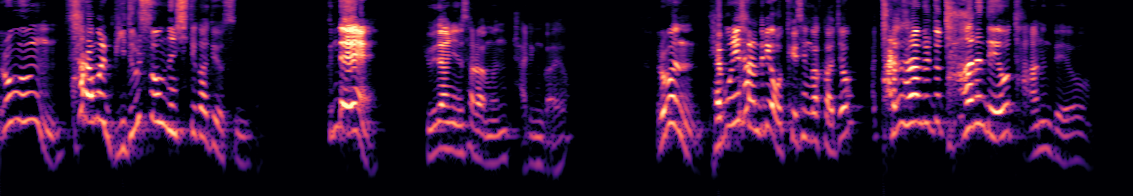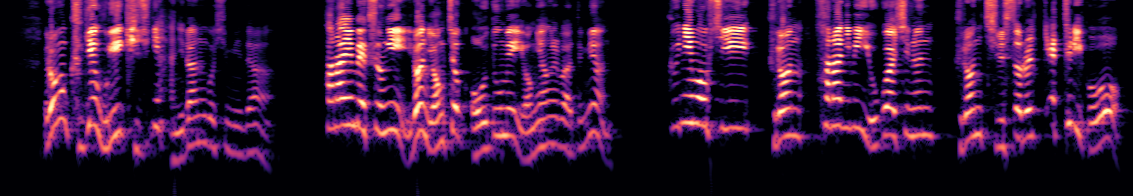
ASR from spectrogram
여러분, 사람을 믿을 수 없는 시대가 되었습니다. 근데 교회 다니는 사람은 다른가요? 여러분, 대부분의 사람들이 어떻게 생각하죠? 다른 사람들도 다 하는데요, 다 하는데요. 여러분, 그게 우리의 기준이 아니라는 것입니다. 하나님 백성이 이런 영적 어둠의 영향을 받으면 끊임없이 그런 하나님이 요구하시는 그런 질서를 깨뜨리고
